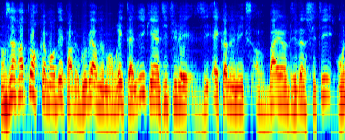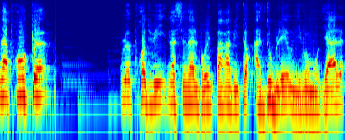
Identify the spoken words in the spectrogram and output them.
Dans un rapport commandé par le gouvernement britannique et intitulé The Economics of Biodiversity, on apprend que le produit national brut par habitant a doublé au niveau mondial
